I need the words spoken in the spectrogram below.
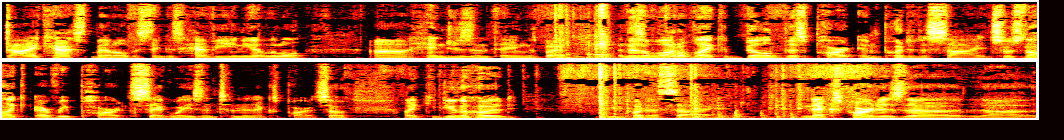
die cast metal. This thing is heavy, and you got little uh, hinges and things. But there's a lot of like build this part and put it aside. So it's not like every part segues into the next part. So like you do the hood, you put it aside. Next part is the uh,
